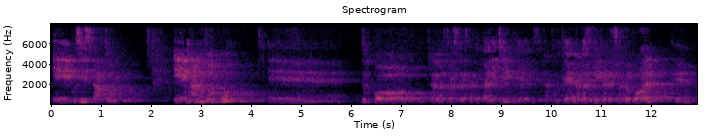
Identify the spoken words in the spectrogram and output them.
E così è stato. E un anno dopo, eh, dopo tra l'altro essere stata a Parigi, quindi aver visitato anche la Basilica del Sacro Cuore, che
